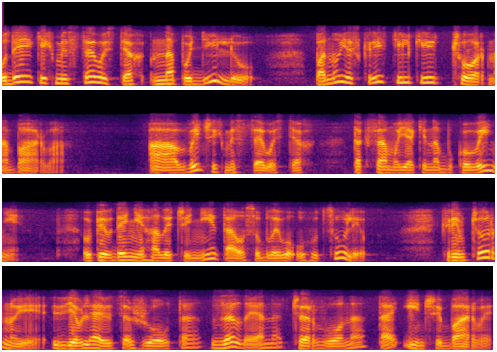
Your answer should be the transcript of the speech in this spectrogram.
У деяких місцевостях на Поділлю панує скрізь тільки чорна барва, а в інших місцевостях, так само як і на Буковині, у південній Галичині та особливо у Гуцулів, крім чорної, з'являються жовта, зелена, червона та інші барви.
